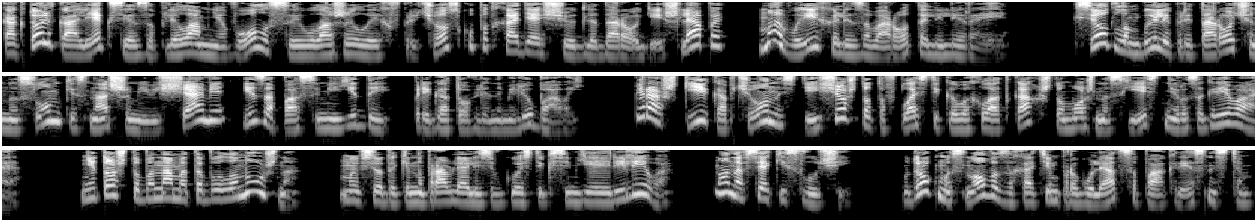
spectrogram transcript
как только Алексия заплела мне волосы и уложила их в прическу, подходящую для дороги и шляпы, мы выехали за ворота Лилиреи. К седлам были приторочены сумки с нашими вещами и запасами еды, приготовленными Любавой. Пирожки, копчености, еще что-то в пластиковых лотках, что можно съесть, не разогревая. Не то чтобы нам это было нужно, мы все таки направлялись в гости к семье Ирелива, но на всякий случай. Вдруг мы снова захотим прогуляться по окрестностям,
